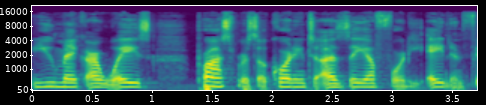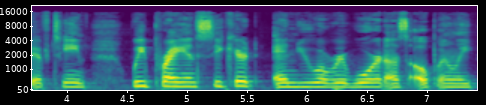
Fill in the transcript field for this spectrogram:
you make our ways prosperous according to Isaiah 48 and 15. We pray in secret and you will reward us openly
